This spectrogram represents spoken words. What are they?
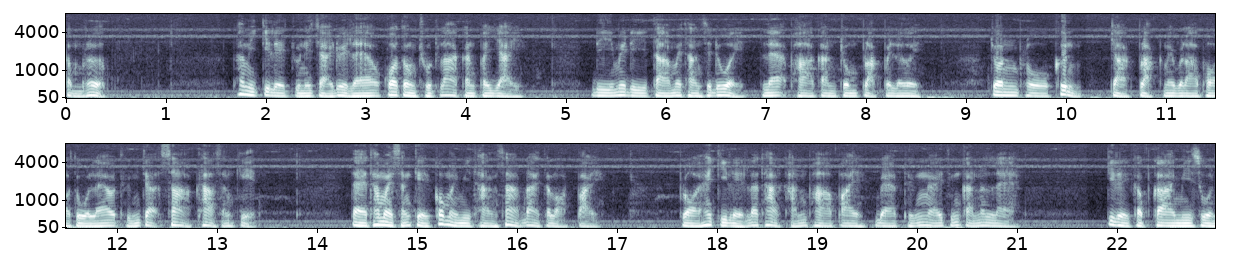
กำเริบ ถ้ามีกิเลสอยู่ในใจด้วยแล้วก็ต้องฉุดลากกันไปใหญ่ ดีไม่ดีตามไม่ทันเสียด้วย และพากันจมปลักไปเลย จนโผล่ขึ้นจากปลักในเวลาพอตัวแล้วถึงจะทราบท่าสังเกต แต่ถ้าไม่สังเกตก็ไม่มีทางทราบได้ตลอดไป ปล่อยให้กิเลสและธาตุขันพาไปแบบถึงไหนถึงกันนั่นแหละกิเลสกับกายมีส่วน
